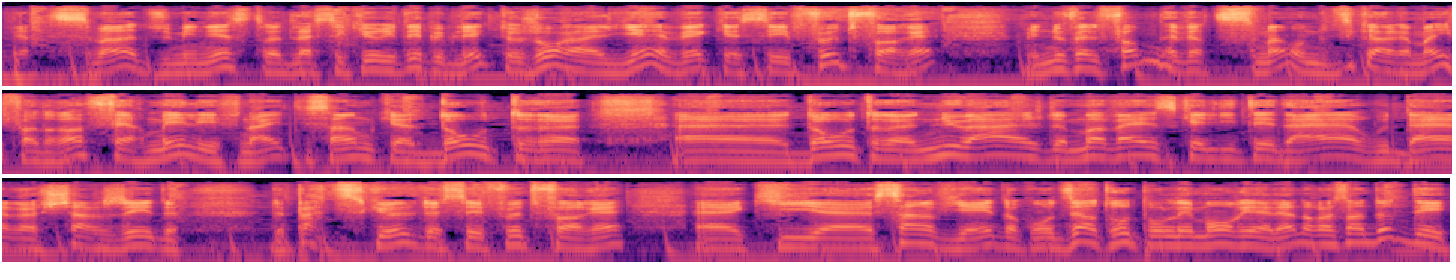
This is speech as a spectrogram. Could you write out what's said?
avertissement du ministre de la Sécurité publique, toujours en lien avec ces feux de forêt. Mais une nouvelle forme d'avertissement, on nous dit carrément il faudra fermer les fenêtres. Il semble que d'autres euh, d'autres nuages de mauvaise qualité d'air ou d'air chargé de, de particules de ces feux de forêt euh, qui euh, s'en vient. Donc on dit entre autres pour les Montréalais, on aura sans doute des,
